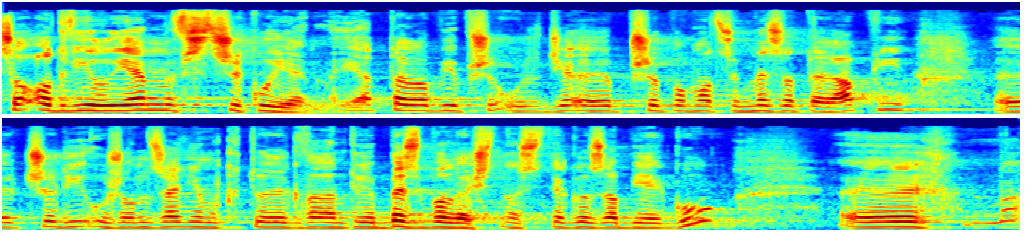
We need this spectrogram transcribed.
co odwirujemy, wstrzykujemy. Ja to robię przy, przy pomocy mezoterapii, y, czyli urządzeniem, które gwarantuje bezboleśność tego zabiegu. Y, No,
